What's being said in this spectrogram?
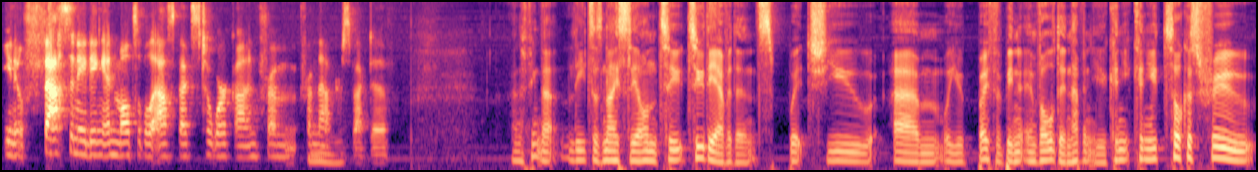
you know fascinating and multiple aspects to work on from from that mm. perspective and I think that leads us nicely on to, to the evidence, which you um, well you both have been involved in, haven't you? Can you can you talk us through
